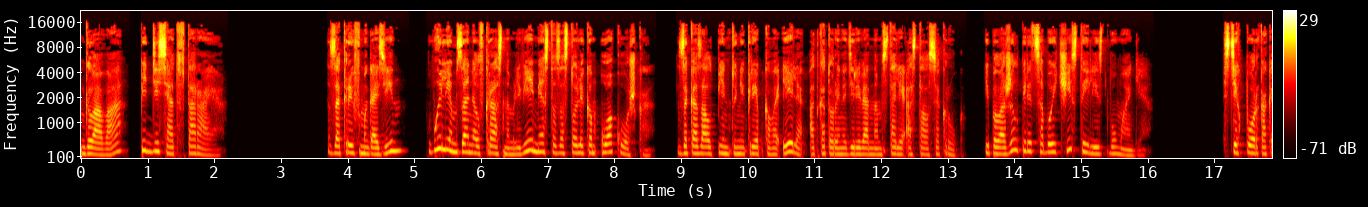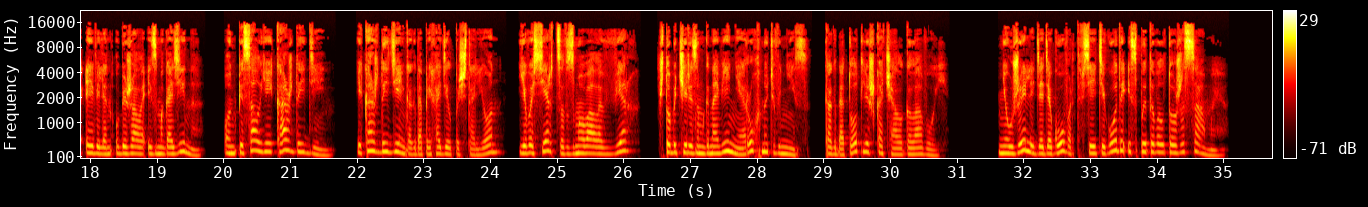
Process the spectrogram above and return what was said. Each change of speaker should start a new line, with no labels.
Глава 52. Закрыв магазин, Уильям занял в Красном Льве место за столиком у окошка, заказал пинту некрепкого эля, от которой на деревянном столе остался круг, и положил перед собой чистый лист бумаги. С тех пор, как Эвелин убежала из магазина, он писал ей каждый день. И каждый день, когда приходил почтальон, его сердце взмывало вверх, чтобы через мгновение рухнуть вниз, когда тот лишь качал головой. Неужели дядя Говард все эти годы испытывал то же самое?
